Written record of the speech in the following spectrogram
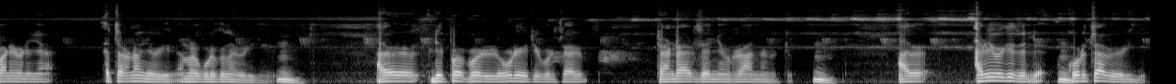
പണി പണിഞ്ഞാൽ എത്ര എണ്ണം ചോദിക്കും. നമ്മൾ കൊടുക്കുന്ന പിടിക്കും. അത് ഡിപ്പോ പോയി ലോഡ് കയറ്റി കൊടുത്താലും രണ്ടായിരത്തി അഞ്ഞൂറ് രൂപ അന്ന് കിട്ടും. അത് ചോദിക്കത്തില്ല കൊടുത്താൽ മേടിക്കും.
